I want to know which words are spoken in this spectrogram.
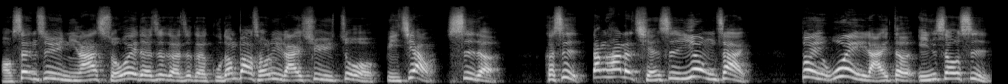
哦，甚至于你拿所谓的这个这个股东报酬率来去做比较，是的。可是当他的钱是用在对未来的营收是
